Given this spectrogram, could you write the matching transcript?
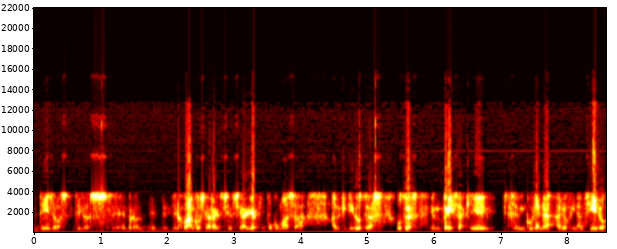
de los de los eh, de, los bancos y ahora se, ha abierto un poco más a, adquirir otras otras empresas que se vinculan a, lo financiero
